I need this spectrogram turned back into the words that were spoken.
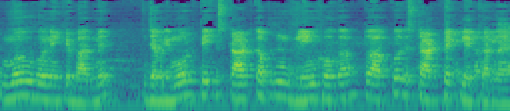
मूव होने के बाद में जब रिमोट पे स्टार्ट का बटन ब्लिंक होगा तो आपको स्टार्ट पे क्लिक करना है।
